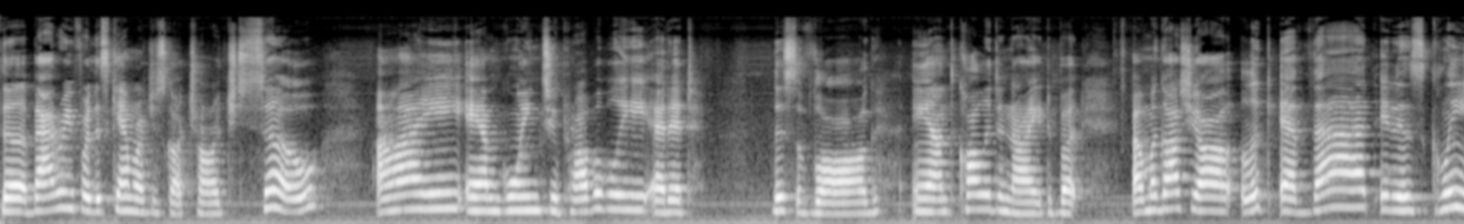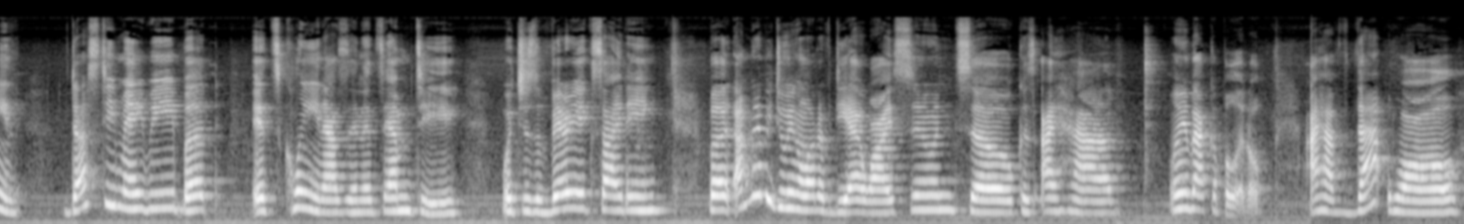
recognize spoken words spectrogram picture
The battery for this camera just got charged. So I am going to probably edit this vlog and call it a night. But oh my gosh, y'all, look at that. It is clean. Dusty maybe, but it's clean as in it's empty, which is very exciting. But I'm going to be doing a lot of DIY soon. So, because I have, let me back up a little. I have that wall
